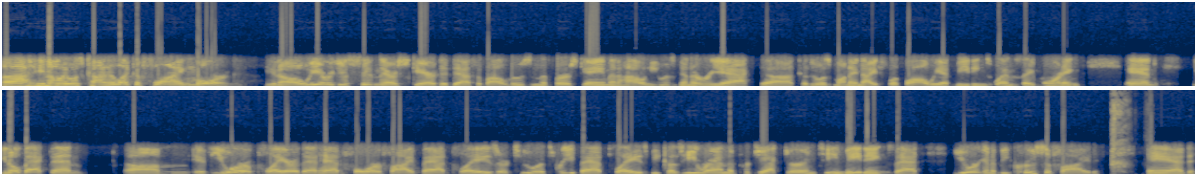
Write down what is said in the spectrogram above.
Uh, you know, it was kind of like a flying morgue. You know, we were just sitting there scared to death about losing the first game and how he was going to react because it was Monday Night Football. We had meetings Wednesday morning. And, you know, back then, um, if you were a player that had four or five bad plays or two or three bad plays because he ran the projector in team meetings, that you were going to be crucified. And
